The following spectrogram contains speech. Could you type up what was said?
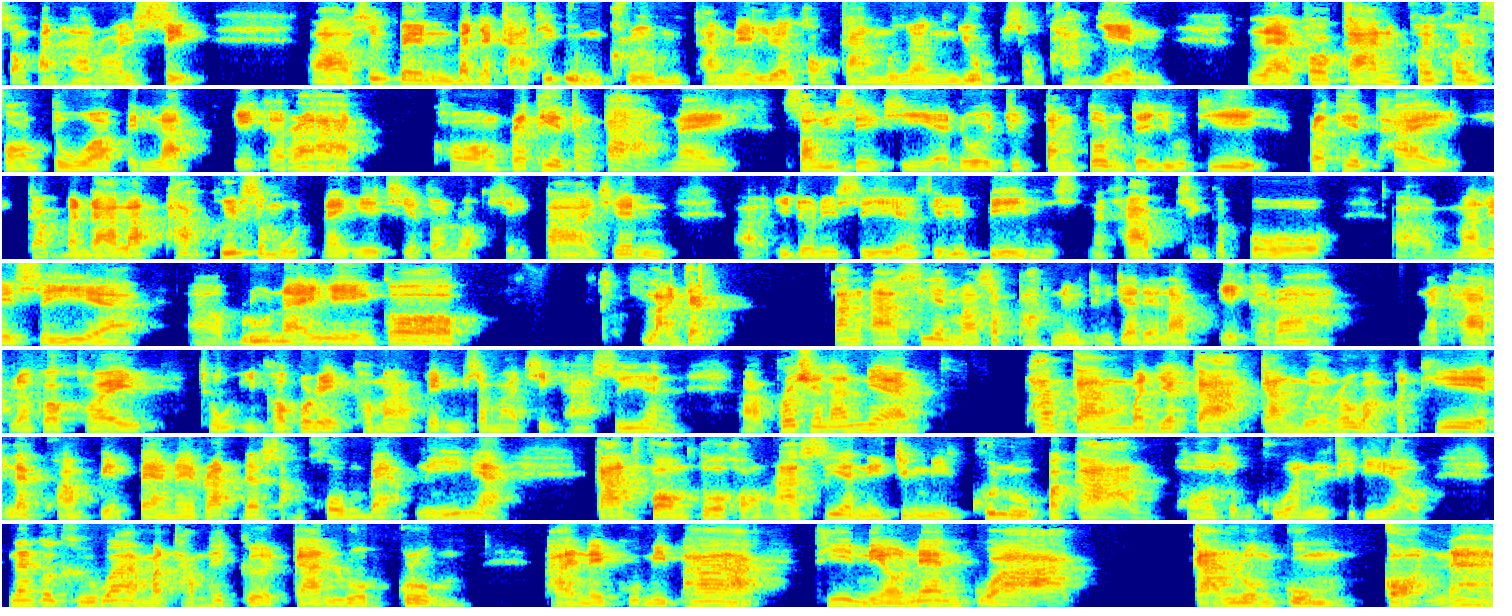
2510 ซึ่งเป็นบรรยากาศที่อึมครึมทั้งในเรื่องของการเมืองยุคสงครามเย็น และก็การค่อยๆ ฟอร์มตัวเป็นรัฐเอกราชของประเทศต่างๆ ใน Southeast Asia โดยจุดตั้งต้นจะอยู่ที่ประเทศไทยกับบรรดารัฐภาคพื้นสมุทรในเอเชียตะวันออกเฉียงใต้ เช่นอินโดนีเซีย ฟิลิปปินส์นะครับสิงคโปร์มาเลเซียบรูไนเองก็หลังจากตั้งอาเซียนมาสักพักหนึ่งถึงจะได้รับเอกราชนะครับ แล้วก็ค่อย ถูก incorporate เข้ามาเป็นสมาชิกอาเซียน เพราะฉะนั้นเนี่ยท่ามกลางบรรยากาศการเมืองระหว่างประเทศ และความเปลี่ยนแปลงในรัฐและสังคมแบบนี้เนี่ยการฟอร์มตัวของอาเซียนนี่จึงมีคุณูปการพอสมควรเลยทีเดียว นั่นก็คือว่ามันทำให้เกิดการรวมกลุ่มภายในภูมิภาคที่เหนียวแน่นกว่าการรวมกลุ่มก่อนหน้า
